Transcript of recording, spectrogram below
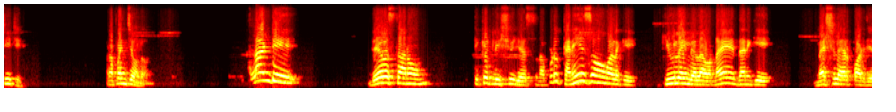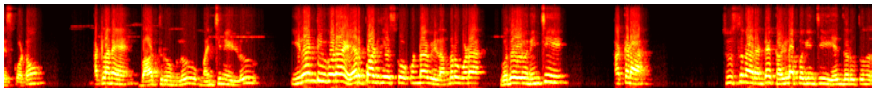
టీటీడీ ప్రపంచంలో. అలాంటి దేవస్థానం టికెట్లు ఇష్యూ చేస్తున్నప్పుడు కనీసం వాళ్ళకి క్యూ లైన్లు ఎలా ఉన్నాయి దానికి మెషలు ఏర్పాటు చేసుకోవటం అట్లానే బాత్రూమ్లు మంచినీళ్ళు ఇలాంటివి కూడా ఏర్పాటు చేసుకోకుండా వీళ్ళందరూ కూడా ఉదయం నుంచి అక్కడ చూస్తున్నారంటే కళ్ళు అప్పగించి ఏం జరుగుతుందో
